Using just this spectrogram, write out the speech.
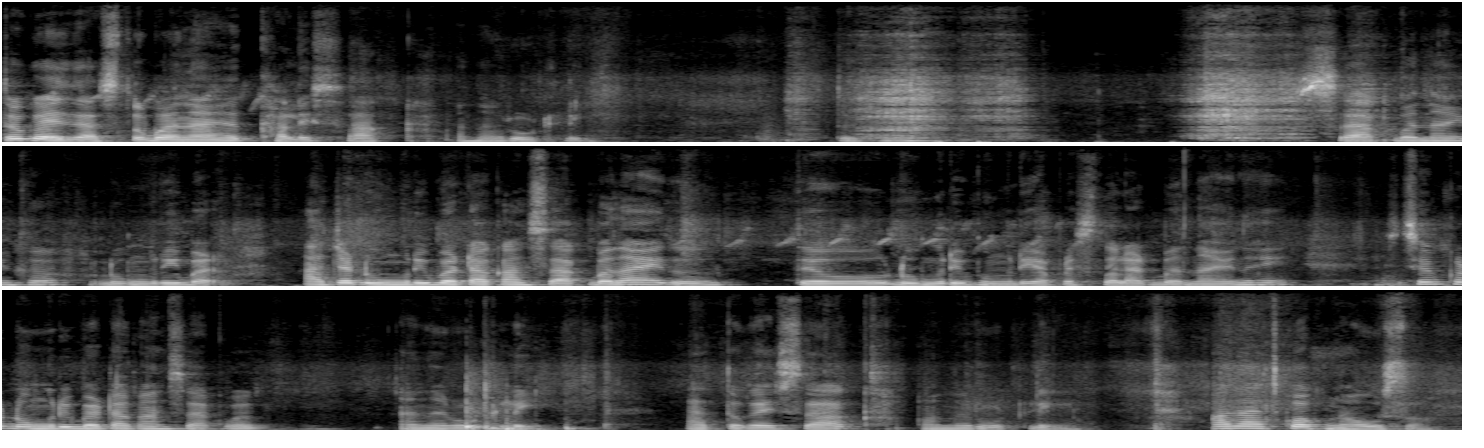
તો ગાઈસ આજ તો બનાવે ખાલી શાક અને રોટલી. તો શાક બનાવ્યું છે, ડુંગળી આજે ડુંગળી બટાકાનું શાક બનાવ્યું હતું. તો ડુંગળી ભૂંગળી આપણે સલાડ બનાવ્યું નહીં. જેમ કે ડુંગળી, બટાકાનું શાક અને રોટલી. આ તો કંઈ શાક અને રોટલી. અને આજ કોક નવું છે.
